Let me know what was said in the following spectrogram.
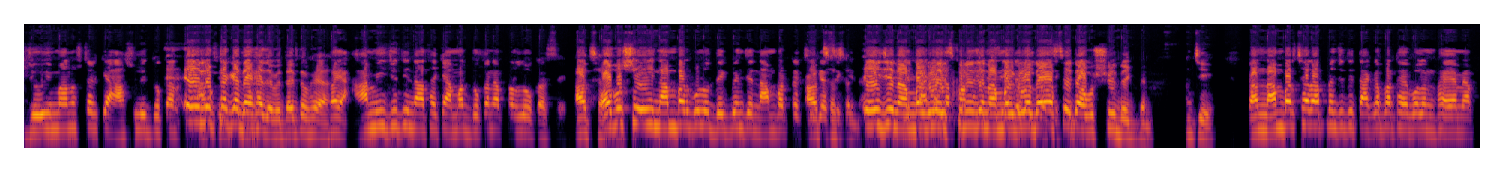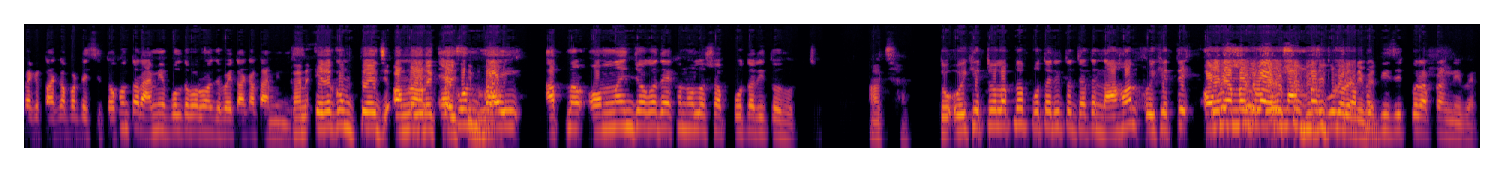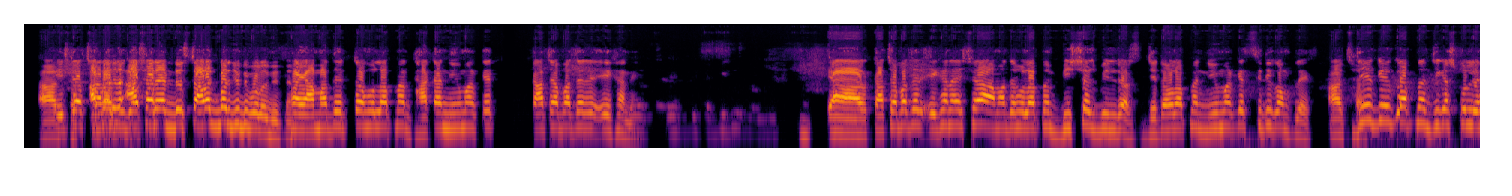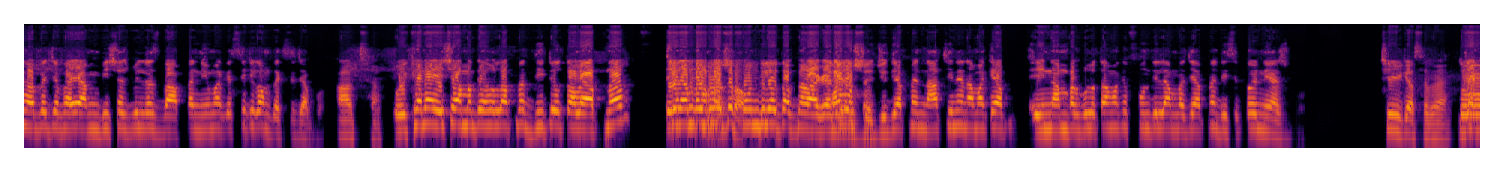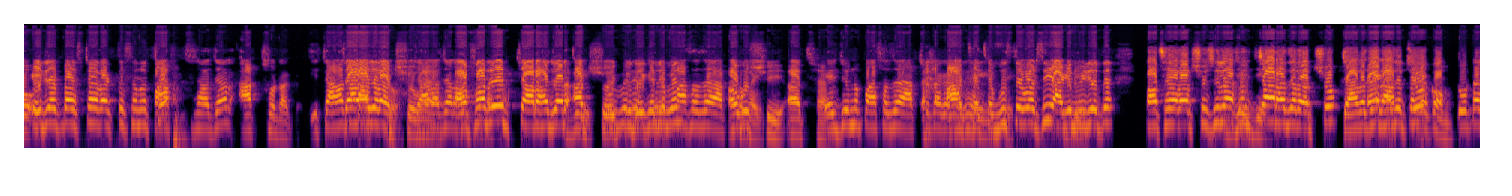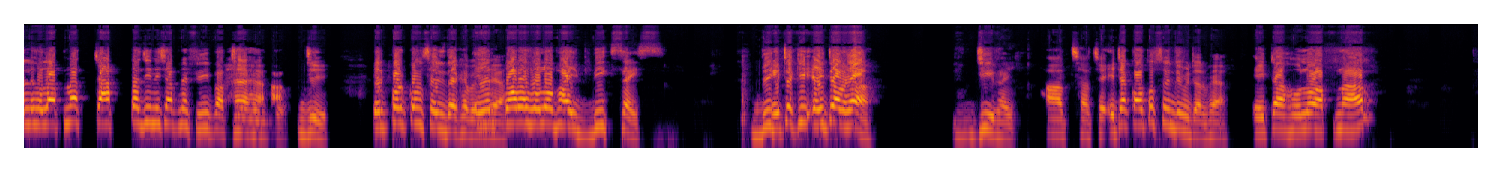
যে ওই মানুষটার কি আসলে দোকান এই লোকটাকে দেখা যাবে তাই তো ভাইয়া? ভাই আমি যদি না থাকি আমার দোকানে আপনার লোক আছে। আচ্ছা অবশ্যই এই নাম্বারগুলো দেখবেন যে নাম্বারটা ঠিক আচ্ছা আছে আচ্ছা। কিনা। এই যে নাম্বারগুলো টাকাটা স্ক্রিনে যে এটা ঠিক দেওয়া আছে এটা অবশ্যই দেখবেন। জি। কারণ নাম্বার ছাড়া আপনি যদি টাকা পাঠায় বলেন ভাই আমি আপনাকে টাকা পাঠাইছি তখন তো আর আমি বলতে পারব না যে ভাই টাকাটা আমি। কারণ এরকম পেজ আমরা অনেক এখন পাইছি ভুয়া। ভাই আপনার অনলাইন জগতে এখন হলো সব প্রতারিত হচ্ছে। আচ্ছা। তো ওই ক্ষেত্রে হলো আপনার প্রতারিত যাতে না হন ওই ক্ষেত্রে এই নাম্বারগুলো অবশ্যই visit করে নেবেন। ভিজিট করে আপনার নেবেন। আচ্ছা এটা ছাড়া আসার অ্যাড্রেসটা আরেকবার যদি বলে দিতেন। ভাই আমাদেরটা হলো আপনার ঢাকা নিউ মার্কেট কাঁচা বাজারের এখানে। আর কাঁচা বাজার এখানে এসে আমাদের হলো আপনার বিশ্বাস বিল্ডার্স যেটা হলো আপনার নিউ মার্কেট সিটি কমপ্লেক্স আচ্ছা। যে কেউ কে আপনার জিজ্ঞাসা করলে হবে যে ভাই আমি বিশ্বাস বিল্ডার্স বা আপনার নিউ মার্কেট সিটি কমপ্লেক্সে যাব। আচ্ছা। ওইখানে এসে আমাদের হলো আপনার দ্বিতীয় তলায় আপনার এই নাম্বারগুলোতে নাম্বার ফোন দিলে তো আপনার আগে অবশ্যই যদি আপনি না চিনেন আমাকে এই নাম্বারগুলোতে আমাকে ফোন দিলে আমরা যে আপনার রিসিভ করে নিয়ে আসব। ঠিক আছে ভাই। তো এটার প্রাইসটা রাখতেছেন পাঁচ হাজার আটশো টাকা। চার হাজার আটশো অফার রেট চার হাজার আটশো। একটু দেখে নেবেন? পাঁচ হাজার অবশ্যই আচ্ছা। এর জন্য পাঁচ হাজার আটশো টাকা আচ্ছা আচ্ছা বুঝতে পারছি। আগের। ভিডিওতে পাঁচ হাজার আটশো ছিল এখন। চার হাজার আটশো। চার হাজার হাজার টাকা কম। টোটালি হলো আপনার চারটা জিনিস আপনি ফ্রি পাচ্ছেন হ্যাঁ হ্যাঁ জি। এরপর কোন সাইজ দেখাবেন এরপরে হলো ভাই বিগ সাইজ বিগটা কি এইটা ভাইয়া? জি ভাই। আচ্ছা আচ্ছা। এটা কত সেন্টিমিটার ভাইয়া? এটা হলো আপনার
